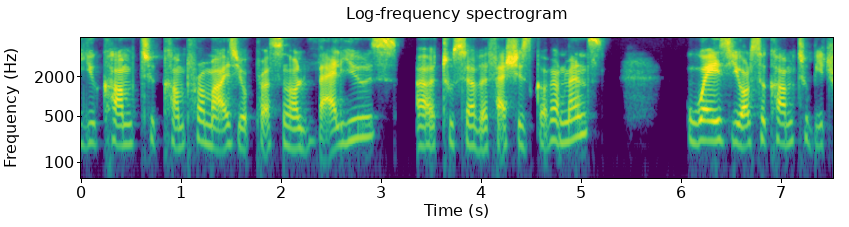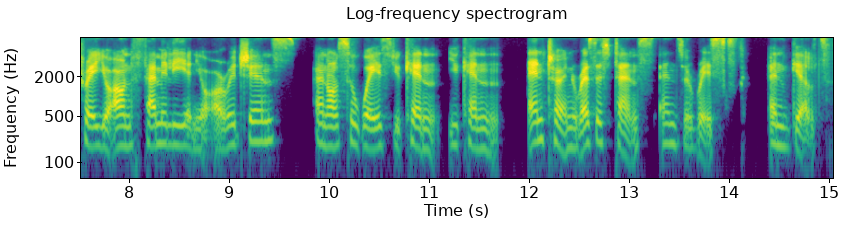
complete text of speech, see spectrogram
you come to compromise your personal values uh, to serve a fascist government, ways you also come to betray your own family and your origins, and also ways you can you can enter in resistance and the risks and guilt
